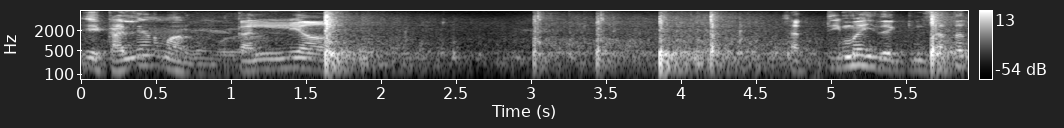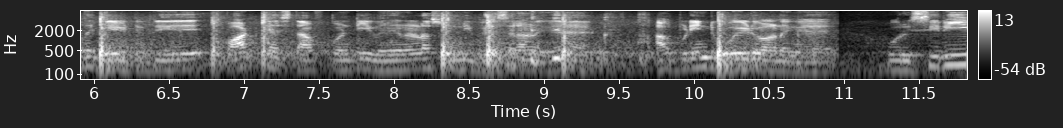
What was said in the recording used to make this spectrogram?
ஏய் கல்யாணமா இருக்கும் கல்யாணம். சத்தியமா இதை சத்தத்தை கேட்டுட்டு பாட்காஸ்ட் ஆஃப் பண்ணிட்டு இவன் என்னடா சொல்லி பேசுறானுங்க அப்படின்ட்டு போயிடுவானுங்க. ஒரு சிறிய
